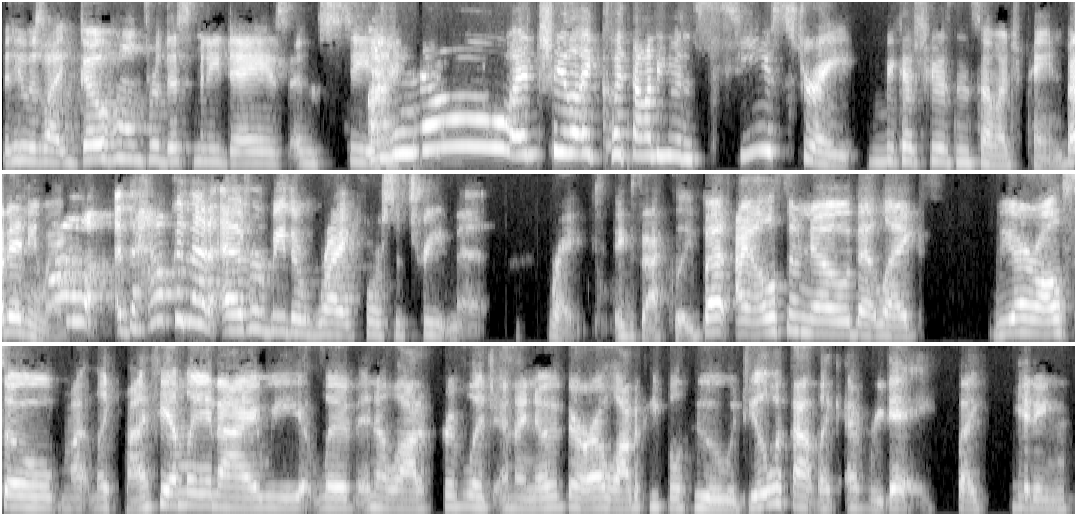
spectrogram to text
that he was like, go home for this many days and see. I know. And she like could not even see straight because she was in so much pain. But anyway. How, how can that ever be the right course of treatment? Right, exactly. But I also know that like we are also my, like my family and I we live in a lot of privilege and I know that there are a lot of people who deal with that like every day, like getting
